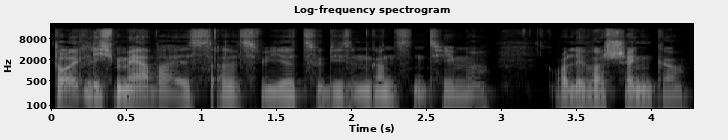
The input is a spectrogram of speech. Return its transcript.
deutlich mehr weiß als wir zu diesem ganzen Thema. Oliver Schenker.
